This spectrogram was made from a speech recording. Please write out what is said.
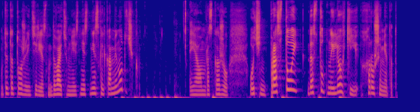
Вот это тоже интересно. Давайте, у меня есть несколько минуточек я вам расскажу. Очень простой, доступный, легкий, хороший метод.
